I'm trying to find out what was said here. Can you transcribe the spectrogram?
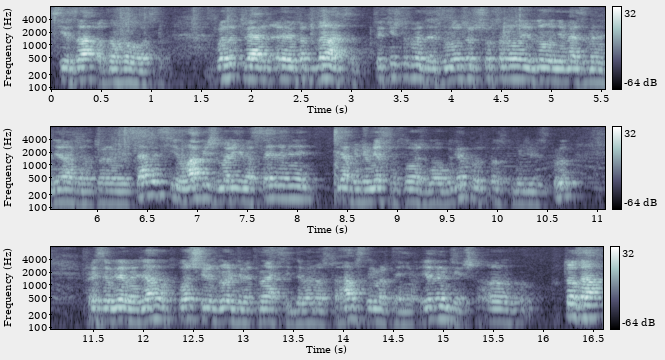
Всі за одноголосно. Про затвердження 12. Технічна документація землеустрою, що встановлення відновлення меж земельної ділянки натурної місцевості. Лабіж Марії Васильівні для будівництва свого жилого будинку, господарської будівлі споруд. Присадибна ділянка площею 01990 га в Мартинів. Ідентично. Е, Хто за?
